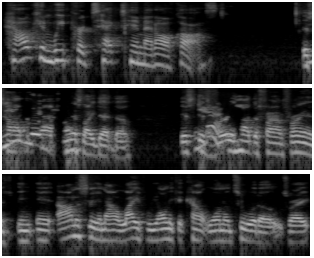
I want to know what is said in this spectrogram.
how can we protect him at all cost? It's you hard would, to find friends like that though. It's, it's yeah. very hard to find friends. And, and, honestly, in our life, we only could count one or two of those, right?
